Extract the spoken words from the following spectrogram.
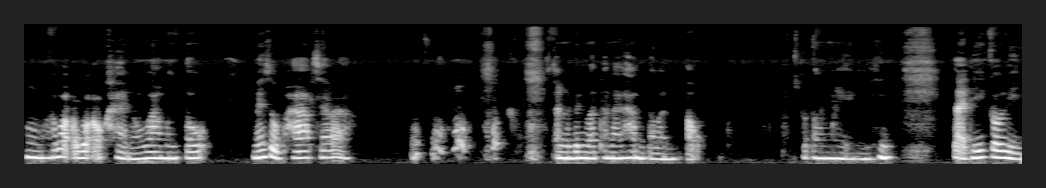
อืมเขาบอกเอาเอาแขนมาวางบนโต๊ะ ไม่สุภาพใช่ป่ะ อันนั้นเป็นวัฒนธรรมตะวันตก ก็ต้องมาอย่างนี้ แต่ที่เกาหลี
